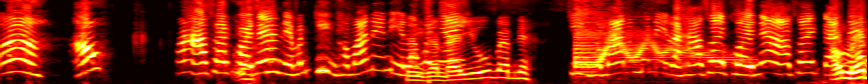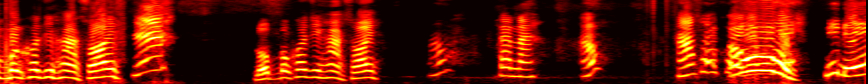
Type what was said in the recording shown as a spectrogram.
เออ เอามาหาซอยข่อยแน่เนี่ยมันกิ่งเข้ามาในนี่คุละยพ่กัอนใหญ่ได้อยู่แบบนี้กิ่งเข้ามาในมือนี่ละหาซอยข่อยเนี่ยหาซอยกันเอาลบเบิ่งข้อที่ห้าซอยฮะลบเบิ่งข้อที่ห้าซอยท่านนะเอาหาซอยข่อยโอ้เนี่ยยนี่เด้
